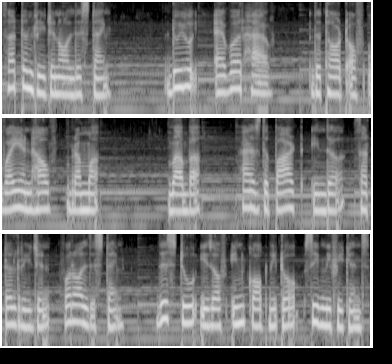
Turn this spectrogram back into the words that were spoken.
subtle region all this time. Do you ever have the thought of why and how Brahma Baba has the part in the subtle region for all this time. This too is of incognito significance.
